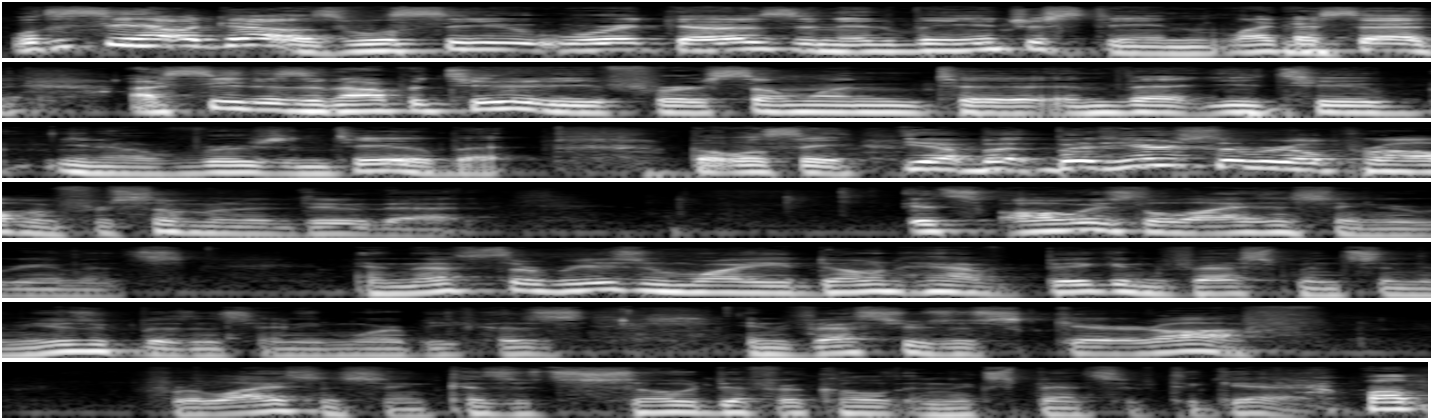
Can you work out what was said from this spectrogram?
we'll just see how it goes. We'll see where it goes, and it'll be interesting. Like I said, I see it as an opportunity for someone to invent YouTube, you know, version two. But but we'll see. yeah but but here's the real problem for someone to do that it's always the licensing agreements and that's the reason why you don't have big investments in the music business anymore because investors are scared off for licensing because it's so difficult and expensive to get Well,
